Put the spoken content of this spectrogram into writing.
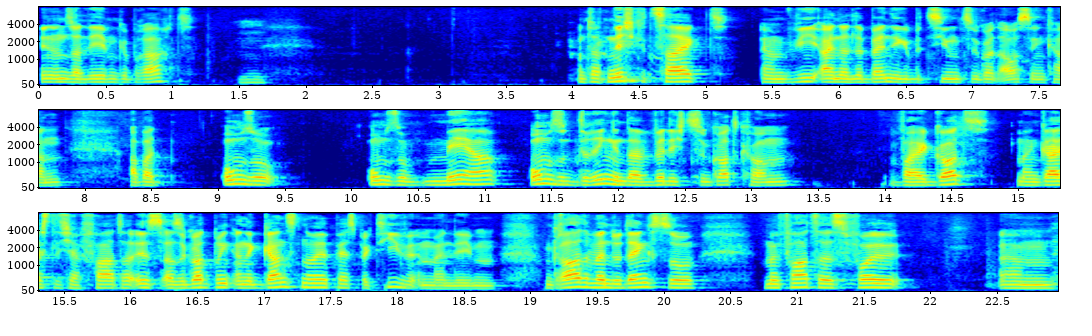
in unser Leben gebracht Mhm. und hat nicht gezeigt, ähm, wie eine lebendige Beziehung zu Gott aussehen kann. Aber umso, umso mehr, umso dringender will ich zu Gott kommen, weil Gott mein geistlicher Vater ist. Also Gott bringt eine ganz neue Perspektive in mein Leben. Und gerade wenn du denkst, so, mein Vater ist voll... Ähm,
